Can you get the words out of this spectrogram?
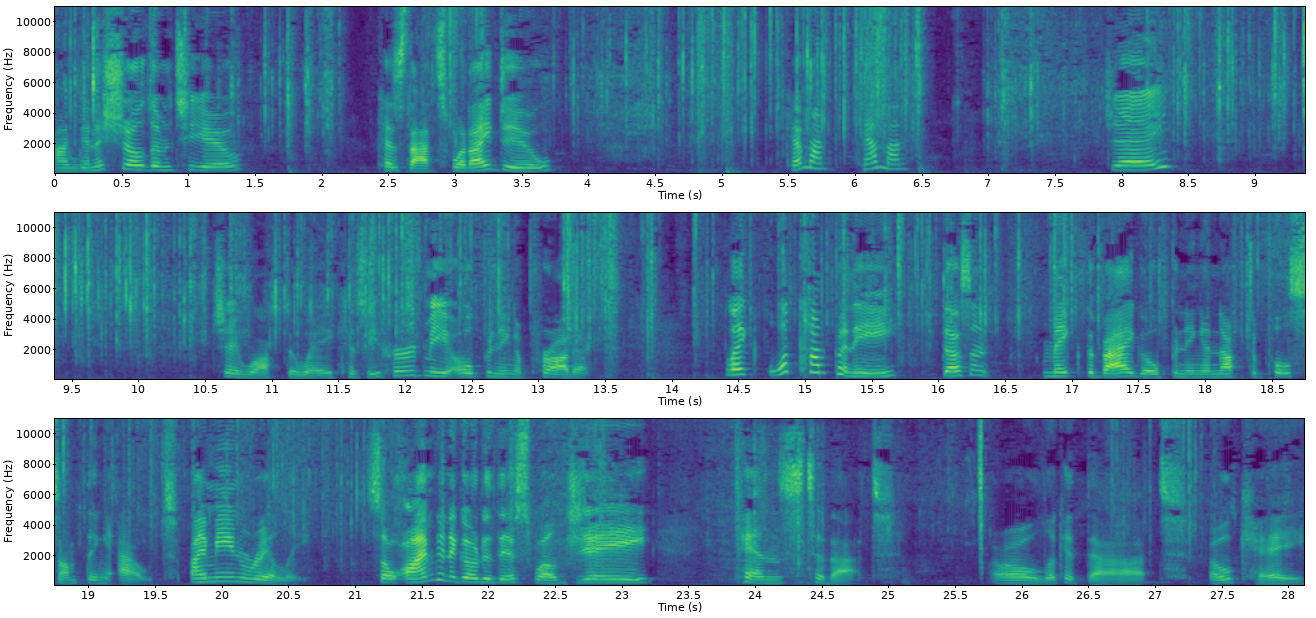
I'm going to show them to you because that's what I do. Come on, come on. Jay? Jay walked away because he heard me opening a product. Like, what company doesn't make the bag opening enough to pull something out? I mean, really. So I'm going to go to this while Jay tends to that. Oh, look at that. Okay.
